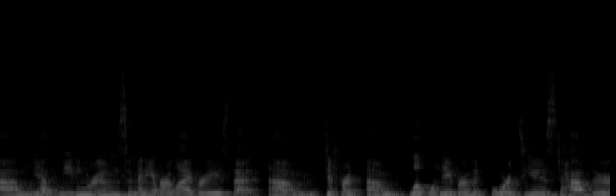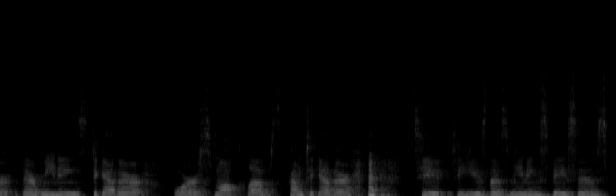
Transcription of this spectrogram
Um, we have meeting rooms in many of our libraries that um, different um, local neighborhood boards use to have their their meetings together, or small clubs come together to to use those meeting spaces.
